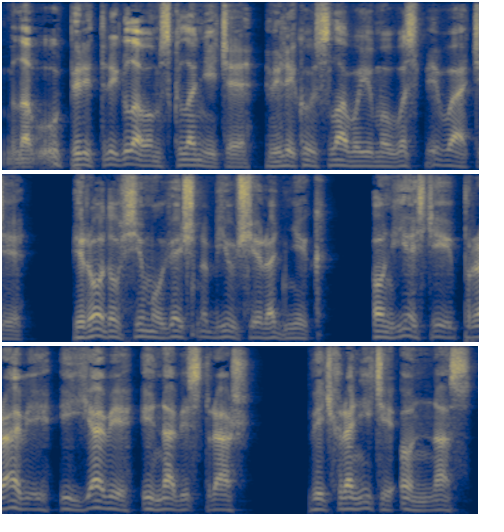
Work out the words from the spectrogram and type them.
«Главу перед Триглавом склоните, великую славу ему воспевайте, и роду всему вечно бьющий родник. Он есть и прави, и яви, и нави страж. Ведь храните он нас.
